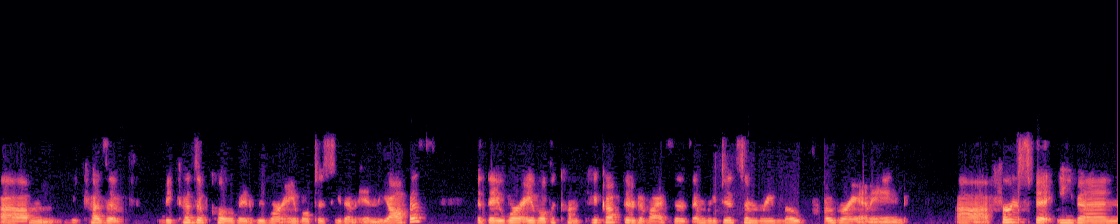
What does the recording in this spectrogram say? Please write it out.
um, because of because of COVID, we weren't able to see them in the office, but they were able to come pick up their devices, and we did some remote programming. Uh, first fit even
